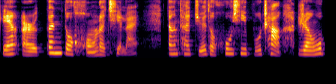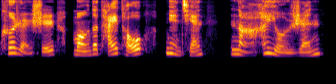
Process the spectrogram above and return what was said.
连耳根都红了起来。当他觉得呼吸不畅、忍无可忍时，猛地抬头，面前哪还有人？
